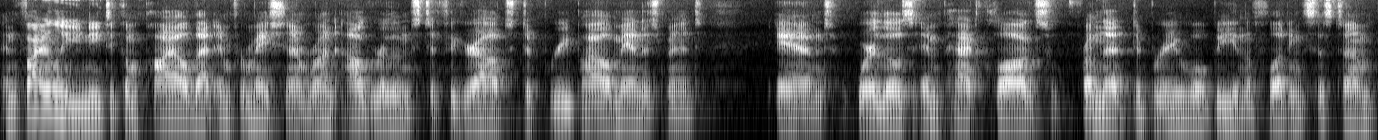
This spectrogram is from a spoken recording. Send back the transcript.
And finally, you need to compile that information and run algorithms to figure out debris pile management and where those impact clogs from that debris will be in the flooding system,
